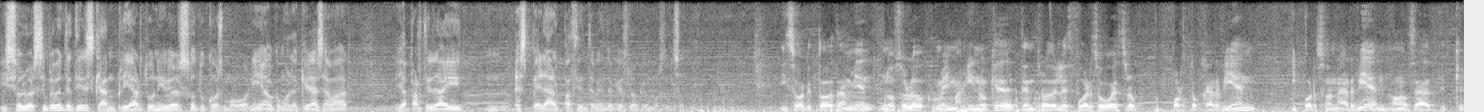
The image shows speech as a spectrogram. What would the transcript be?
Y solo simplemente tienes que ampliar tu universo, tu cosmogonía o como le quieras llamar y a partir de ahí mm, esperar pacientemente que es lo que hemos hecho. Y sobre todo también, no solo me imagino que dentro del esfuerzo vuestro por tocar bien y por sonar bien, ¿no? O sea, que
